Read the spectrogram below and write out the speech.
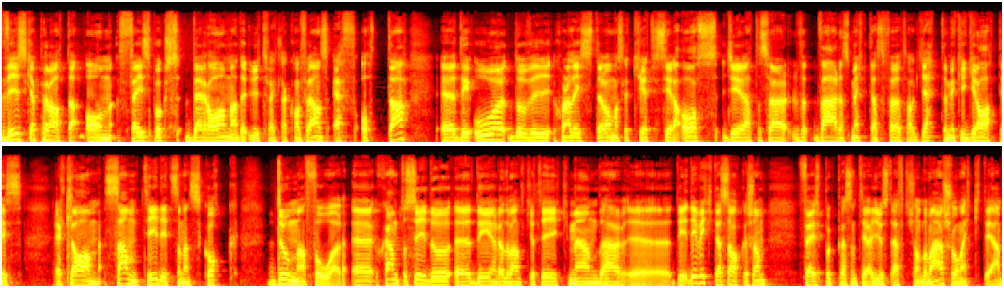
Vi ska prata om Facebooks beramade utvecklarkonferens F8. Eh, det år då vi journalister, om man ska kritisera oss, ger att världens mäktigaste företag jättemycket gratis reklam samtidigt som en skock dumma får. Eh, skämt åsido, eh, det är en relevant kritik, men det här, eh, det, det, är viktiga saker som Facebook presenterar just eftersom de är så mäktiga.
